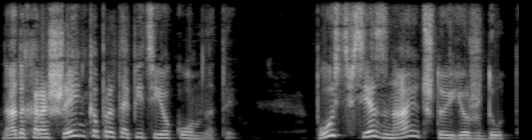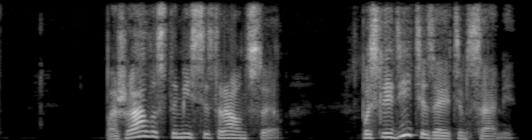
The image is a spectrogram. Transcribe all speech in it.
Надо хорошенько протопить ее комнаты. Пусть все знают, что ее ждут. Пожалуйста, миссис Раунсуэлл, последите за этим сами.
